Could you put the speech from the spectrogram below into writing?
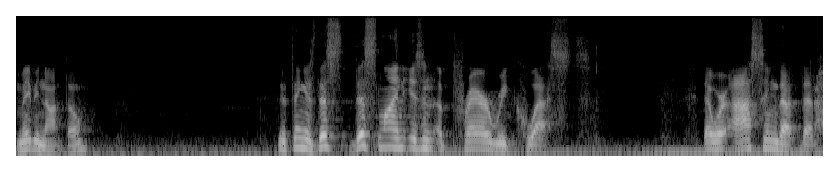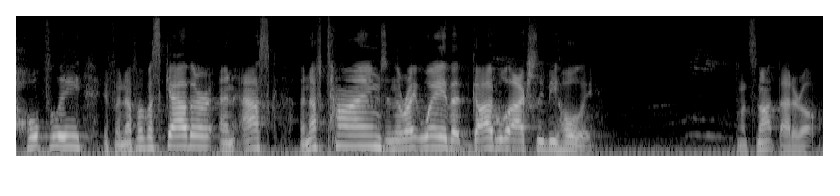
Maybe not, though. The thing is, this, this line isn't a prayer request. That we're asking that, that hopefully, if enough of us gather and ask enough times in the right way, that God will actually be holy. It's not that at all.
